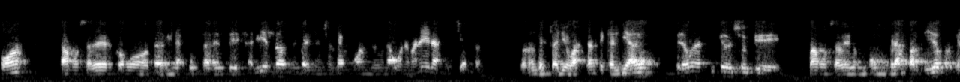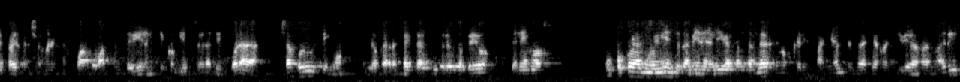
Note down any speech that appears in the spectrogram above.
1. Vamos a ver cómo termina justamente saliendo. El Paris Saint-Germain jugando de una buena manera, es cierto, con un vestuario bastante caldeado, pero bueno, sí creo yo que vamos a ver un, gran partido porque el Paris Saint-Germain está jugando bastante bien en este comienzo de la temporada. Ya por último, en lo que respecta al fútbol europeo, tenemos un poco de movimiento también en la Liga Santander. Tenemos que el español tendrá que recibir a Real Madrid.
